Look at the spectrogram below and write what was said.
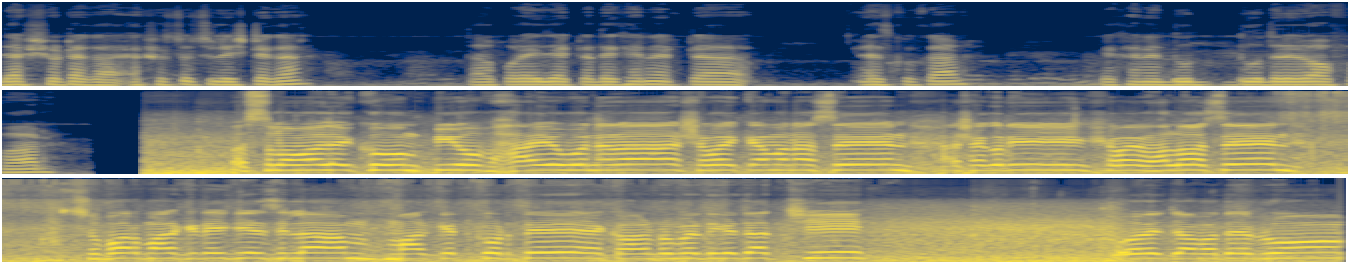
দেড়শো টাকা, একশো চল্লিশ টাকার। তারপরে এই যে একটা দেখেন, একটা রাইস কুকার, এখানে দুধ, দুধের অফার। আসসালামু আলাইকুম, প্রিয় ভাই বোনেরা, সবাই কেমন আছেন? আশা করি সবাই ভালো আছেন। সুপার মার্কেটে গিয়েছিলাম মার্কেট করতে অ্যাকাউন্ট রুমের দিকে যাচ্ছি। ওই যে আমাদের রুম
